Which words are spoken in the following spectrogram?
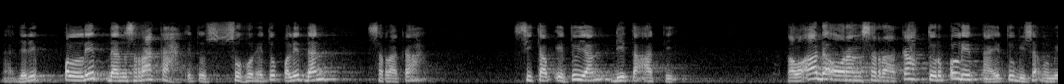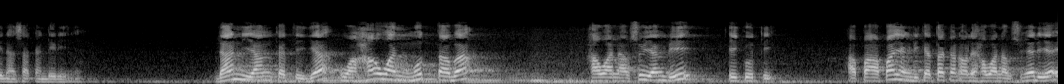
Nah, jadi pelit dan serakah itu suhun itu pelit dan serakah. Sikap itu yang ditaati. Kalau ada orang serakah tur pelit, nah itu bisa membinasakan dirinya. Dan yang ketiga, wahawan muttaba hawa nafsu yang diikuti. Apa-apa yang dikatakan oleh hawa nafsunya dia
